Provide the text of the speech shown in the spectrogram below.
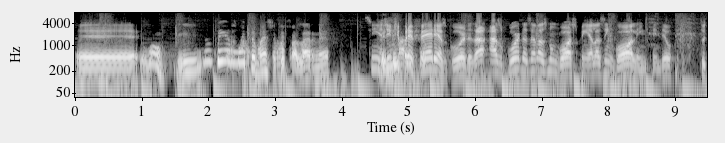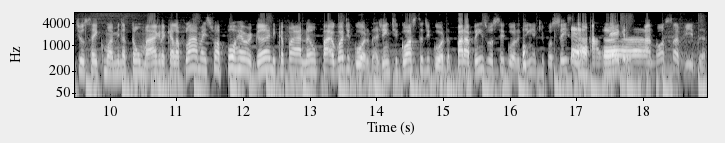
É, bom, e não tem muito mais o que falar, né? Sim, a gente prefere as gordas. As gordas elas não gospem, elas engolem, entendeu? Tu tio sair com uma mina tão magra que ela fala, ah, mas sua porra é orgânica. Fala, ah, não, eu gosto de gorda. A gente gosta de gorda. Parabéns você, gordinha, que vocês alegram a nossa vida.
